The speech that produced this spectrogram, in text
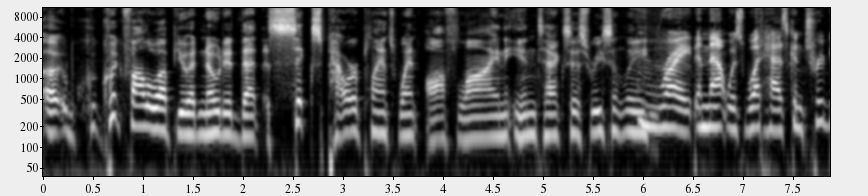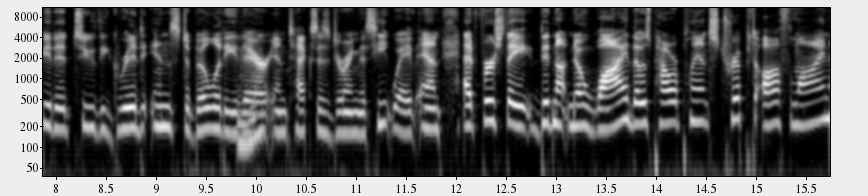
a quick follow up. You had noted that six power plants went offline in Texas recently. Right, and that was what has contributed to the grid instability Mm-hmm. there in Texas during this heat wave. And at first, they did not know why those power plants tripped offline.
